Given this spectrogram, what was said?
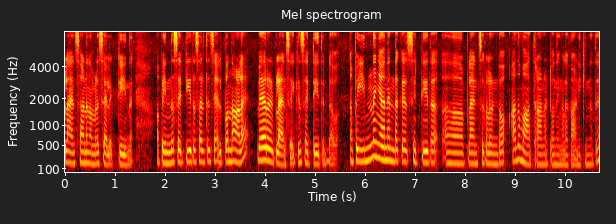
പ്ലാൻസാണ് നമ്മൾ സെലക്ട് ചെയ്യുന്നത്. അപ്പോൾ ഇന്ന് സെറ്റ് ചെയ്ത സ്ഥലത്ത് ചിലപ്പോൾ നാളെ വേറൊരു പ്ലാൻസ് ആയിരിക്കും സെറ്റ് ചെയ്തിട്ടുണ്ടാവുക. അപ്പോൾ ഇന്ന് ഞാൻ എന്തൊക്കെ സെറ്റ് ചെയ്ത പ്ലാൻസുകളുണ്ടോ അത് മാത്രമാണ് കേട്ടോ നിങ്ങളെ കാണിക്കുന്നത്.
